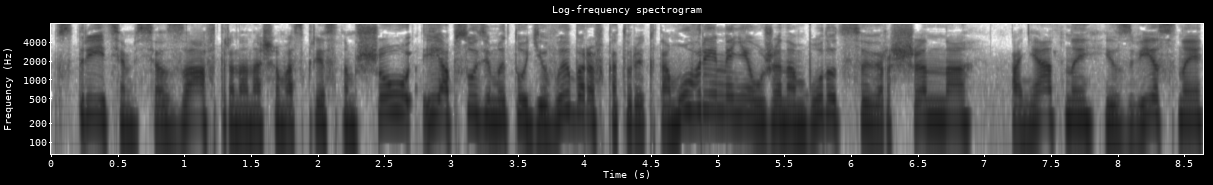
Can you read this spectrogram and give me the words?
встретимся завтра на нашем воскресном шоу и обсудим итоги выборов, которые к тому времени уже нам будут совершенно понятны, известны.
